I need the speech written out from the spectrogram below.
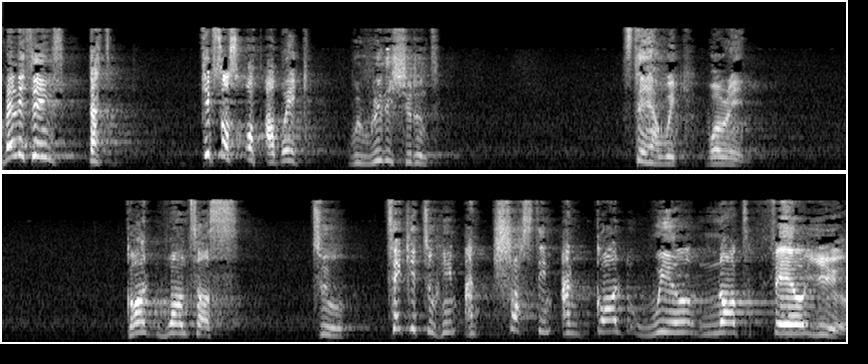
Many things that keeps us up awake, we really shouldn't stay awake worrying. God wants us to take it to Him and trust Him, and God will not fail you.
